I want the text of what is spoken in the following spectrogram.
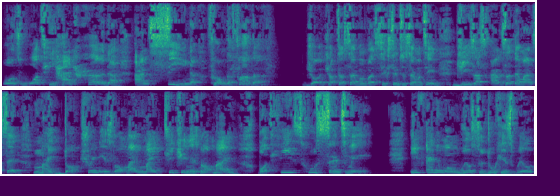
was what he had heard and seen from the Father. John chapter 7 verse 16 to 17. Jesus answered them and said, my doctrine is not mine. My teaching is not mine, but his who sent me. If anyone wills to do his will,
